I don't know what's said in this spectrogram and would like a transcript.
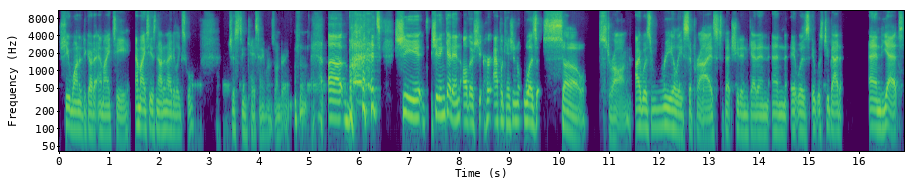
she wanted to go to MIT. MIT is not an Ivy League school, just in case anyone was wondering. uh, but she she didn't get in, although she her application was so strong. I was really surprised that she didn't get in and it was it was too bad. And yet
